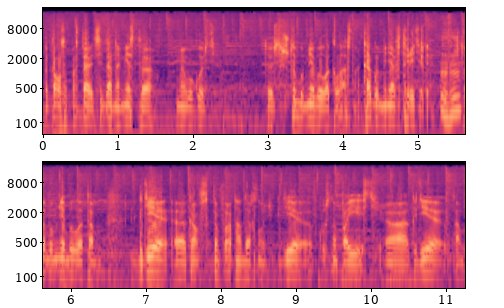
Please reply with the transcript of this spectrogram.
пытался поставить себя на место моего гостя. То есть, чтобы мне было классно, как бы меня встретили, Мгм. чтобы мне было там, где э, комф- комфортно отдохнуть, где вкусно поесть, а, где там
